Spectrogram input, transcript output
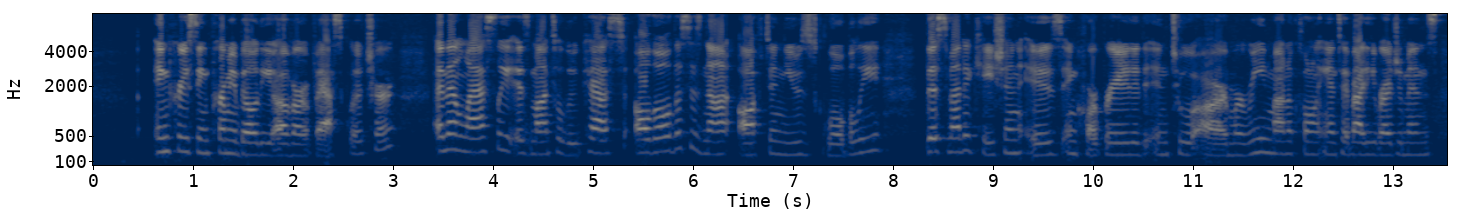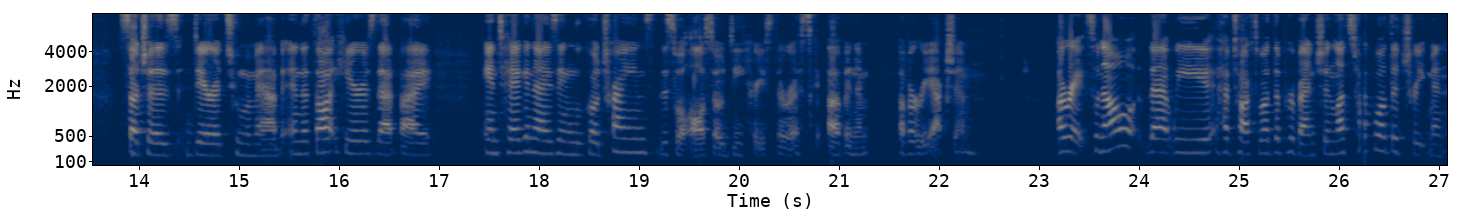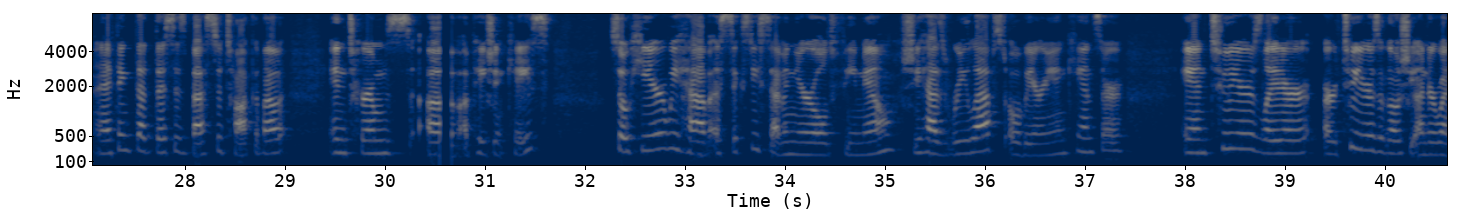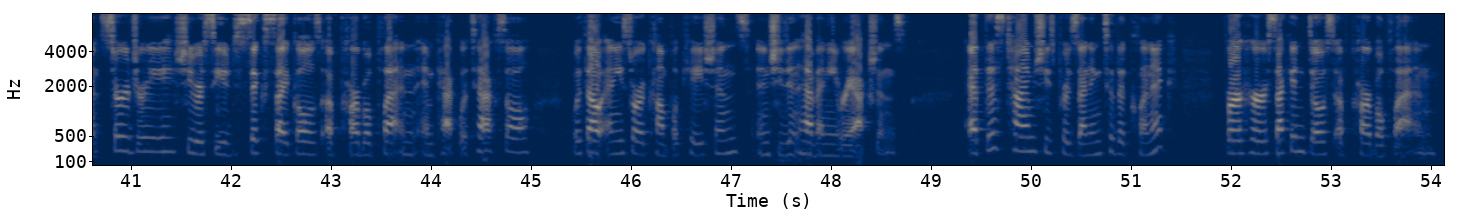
increasing permeability of our vasculature. And then lastly is montelukast. Although this is not often used globally, this medication is incorporated into our murine monoclonal antibody regimens, such as daratumumab. And the thought here is that by antagonizing leukotrienes, this will also decrease the risk of, an, of a reaction. All right, so now that we have talked about the prevention, let's talk about the treatment. And I think that this is best to talk about in terms of a patient case. So here we have a 67 year old female. She has relapsed ovarian cancer. And two years later, or two years ago, she underwent surgery. She received six cycles of carboplatin and paclitaxel without any sort of complications, and she didn't have any reactions. At this time, she's presenting to the clinic for her second dose of carboplatin.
